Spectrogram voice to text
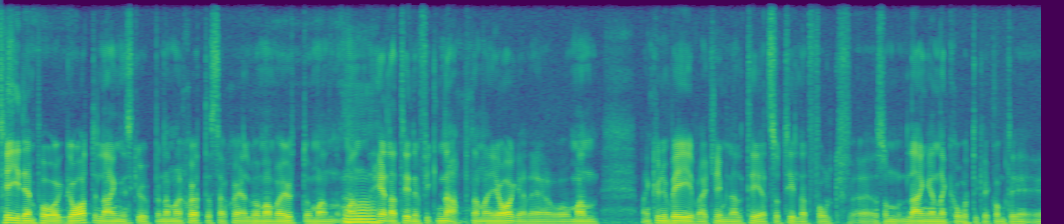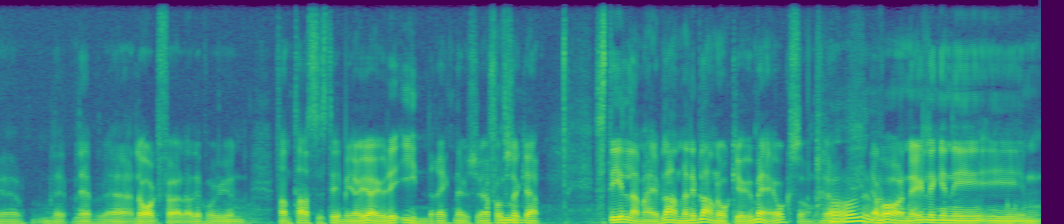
tiden på gatulangningsgruppen när man skötte sig själv och man var ute och man, man Ja. hela tiden fick napp när man jagade och man, man kunde beivra kriminalitet så till att folk eh, som langar narkotika kom till, eh, blev, blev eh, lagförda. Det var ju en fantastisk tid. Men jag gör ju det indirekt nu så jag får försöka stilla mig ibland. Men ibland åker jag ju med också. Jag, jag var nyligen i, i,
